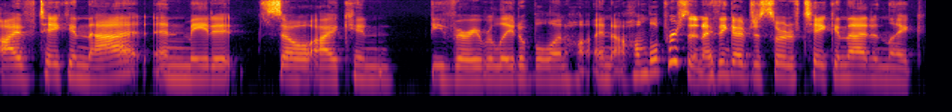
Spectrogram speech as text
i've taken that and made it so i can be very relatable and, hu- and a humble person. I think i've just sort of taken that and like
